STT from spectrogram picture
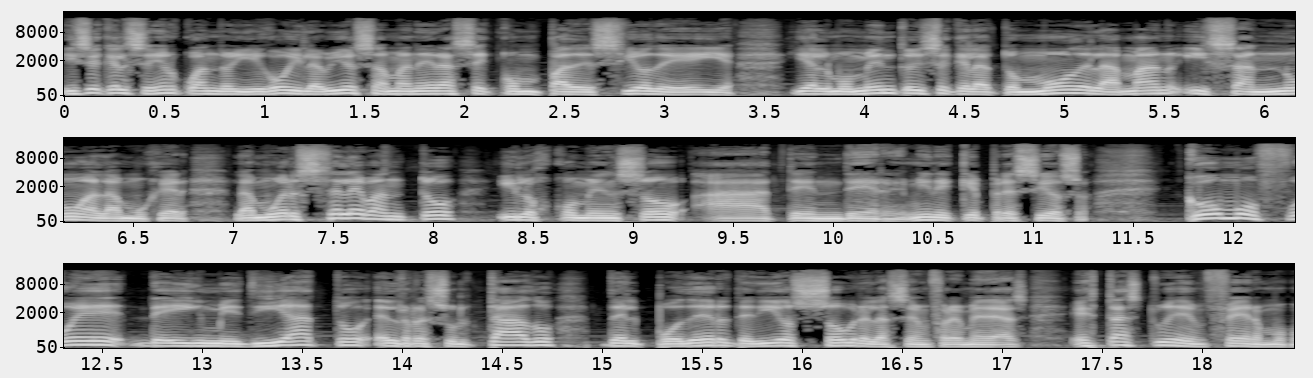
Dice que el Señor cuando llegó y la vio de esa manera se compadeció de ella y al momento dice que la tomó de la mano y sanó a la mujer. La mujer se levantó y los comenzó a atender. Mire qué precioso cómo fue de inmediato el resultado del poder de Dios sobre las enfermedades. ¿Estás tú enfermo?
